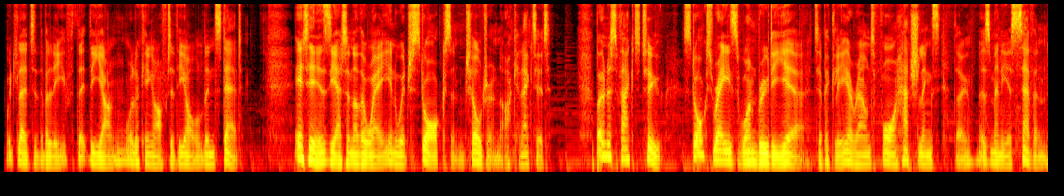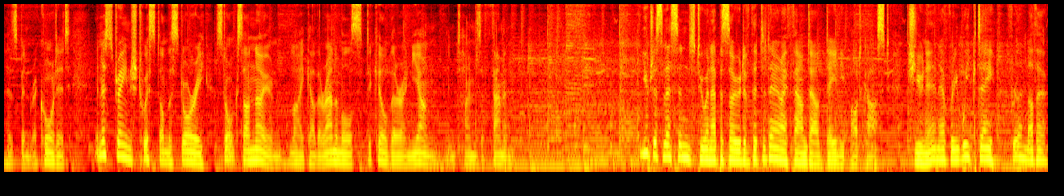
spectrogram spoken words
which led to the belief that the young were looking after the old instead. It is yet another way in which storks and children are connected. Bonus fact 2 Storks raise one brood a year, typically around four hatchlings, though as many as seven has been recorded. In a strange twist on the story, storks are known, like other animals, to kill their own young in times of famine. You just listened to an episode of the Today I Found Out Daily podcast. Tune in every weekday for another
